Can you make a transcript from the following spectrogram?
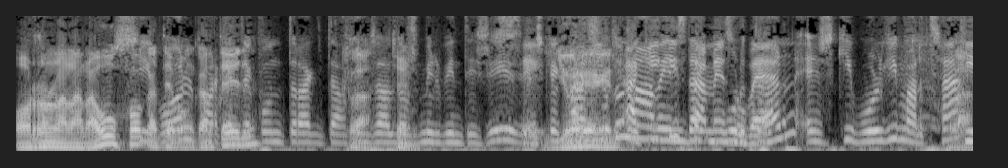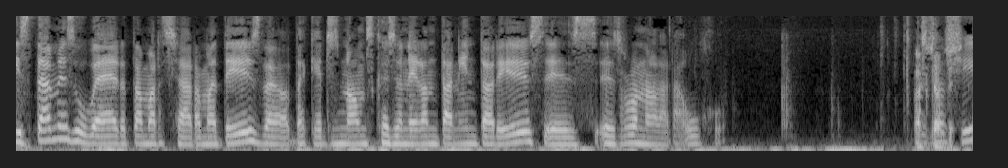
o Ronald Araujo, si que té vol, bon perquè cartell. té contracte Clar, fins al sí. 2026. Sí. És que clar, si que- una Aquí qui venda està més obert? és qui vulgui marxar. Qui està més obert a marxar ara mateix d'aquests noms que generen tant interès és, és Ronald Araujo. És així,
